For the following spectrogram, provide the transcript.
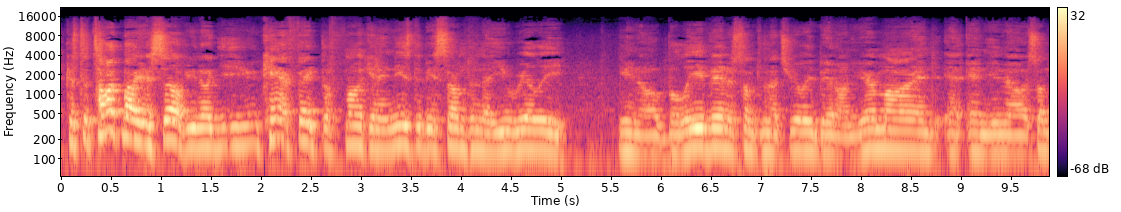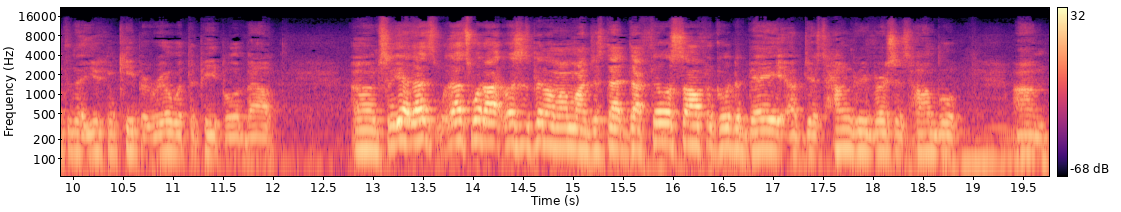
because to talk by yourself you know you, you can't fake the funk and it needs to be something that you really you know, believe in is something that's really been on your mind, and, and you know, something that you can keep it real with the people about. Um, so yeah, that's that's what I this has been on my mind. Just that that philosophical debate of just hungry versus humble. Um,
